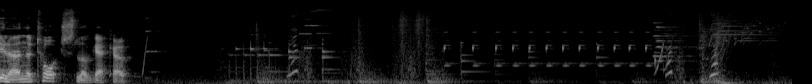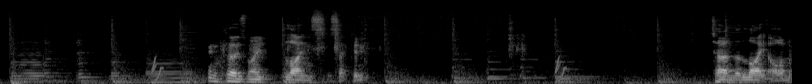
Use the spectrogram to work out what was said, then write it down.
You learn the torch slug echo. To close my blinds a second. Turn the light on.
